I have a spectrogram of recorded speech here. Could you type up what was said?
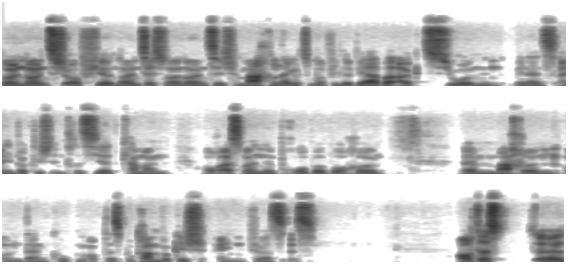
99 auf 69,99 machen. Da gibt es immer viele Werbeaktionen. Wenn es einen wirklich interessiert, kann man auch erstmal eine Probewoche ähm, machen und dann gucken, ob das Programm wirklich ein First ist. Auch das äh,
